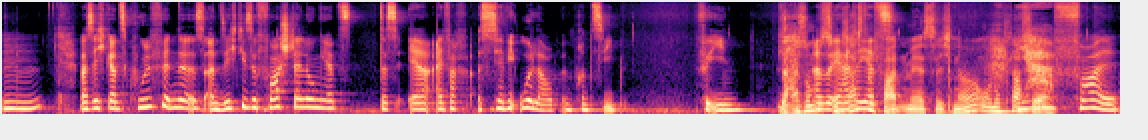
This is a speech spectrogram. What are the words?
Mhm. Was ich ganz cool finde, ist an sich diese Vorstellung jetzt, dass er einfach, es ist ja wie Urlaub im Prinzip für ihn. Ja, so ein also bisschen Klassenfahrtmäßig, ne? Ohne Klasse. Ja, voll.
